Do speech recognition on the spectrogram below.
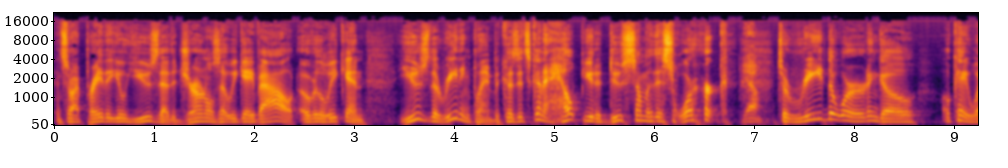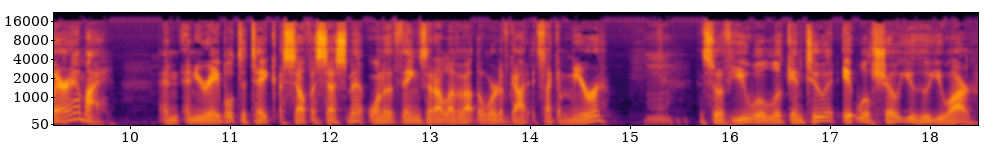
And so I pray that you'll use that. The journals that we gave out over the mm-hmm. weekend, use the reading plan because it's going to help you to do some of this work. Yeah. To read the word and go, okay, where am I? And, and you're able to take a self assessment. One of the things that I love about the word of God, it's like a mirror. And so if you will look into it, it will show you who you are.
